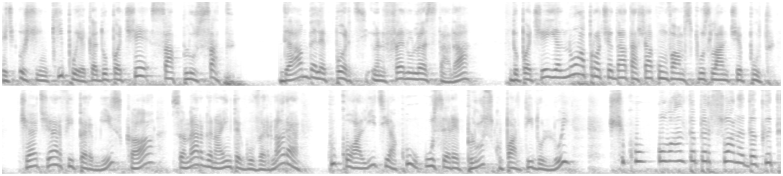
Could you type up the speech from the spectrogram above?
Deci își închipuie că după ce s-a plusat de ambele părți în felul ăsta, da? După ce el nu a procedat așa cum v-am spus la început, ceea ce ar fi permis ca să meargă înainte guvernarea cu coaliția, cu USR Plus, cu partidul lui și cu o altă persoană decât,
